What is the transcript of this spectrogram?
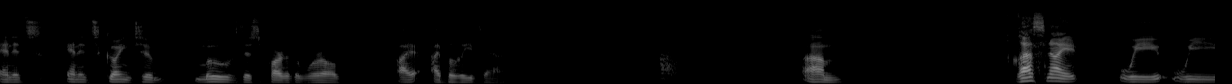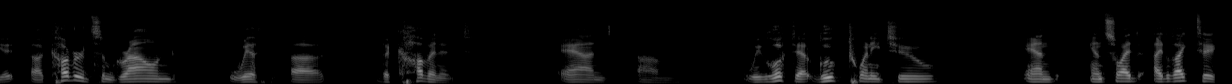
and it's and it's going to move this part of the world. I I believe that. Um, last night we we uh, covered some ground with uh, the covenant, and um, we looked at Luke 22, and and so I'd I'd like to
